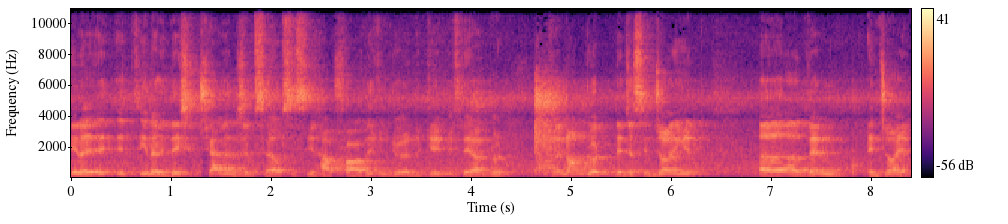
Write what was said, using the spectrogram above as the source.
you know, it, it, you know, they should challenge themselves to see how far they can go in the game if they are good. If they're not good, they're just enjoying it. Uh, then enjoy it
